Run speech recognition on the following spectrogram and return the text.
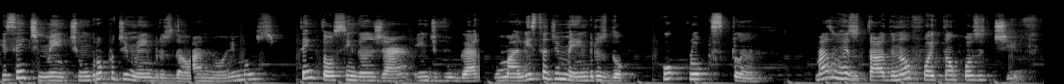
Recentemente, um grupo de membros da Anonymous tentou se enganjar em divulgar uma lista de membros do Ku Klux Klan, mas o resultado não foi tão positivo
